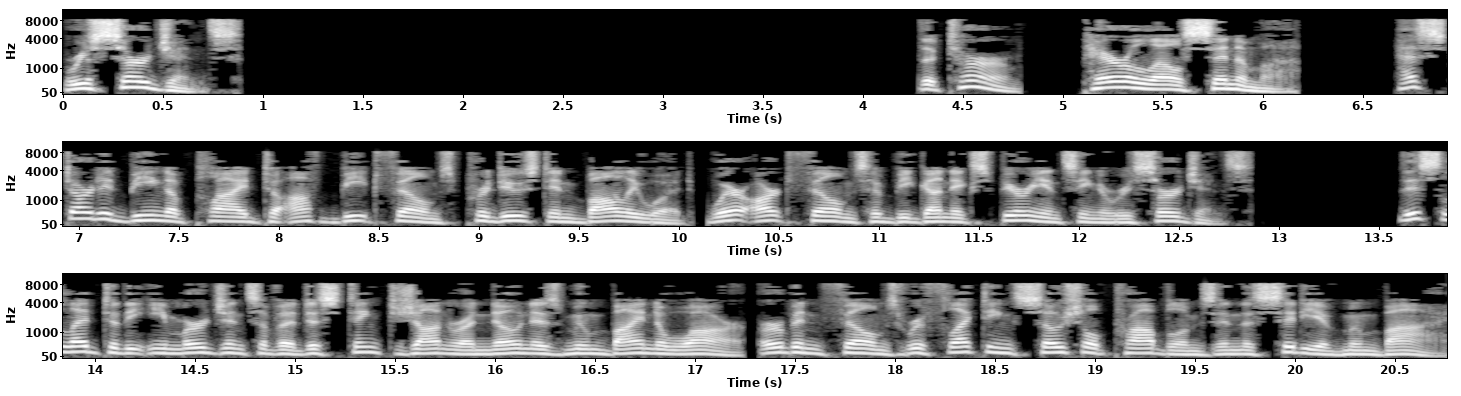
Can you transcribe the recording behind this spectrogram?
Resurgence The term, parallel cinema, has started being applied to off-beat films produced in Bollywood, where art films have begun experiencing a resurgence. This led to the emergence of a distinct genre known as Mumbai noir, urban films reflecting social problems in the city of Mumbai.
